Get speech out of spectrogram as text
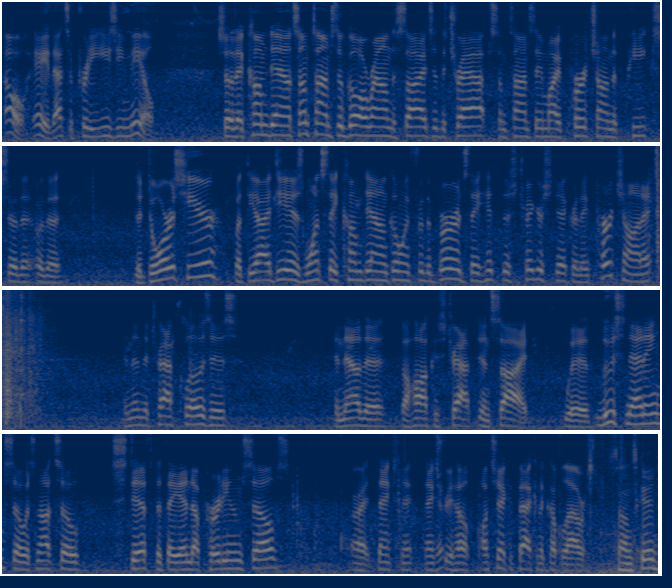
oh, hey, that's a pretty easy meal. So they come down, sometimes they'll go around the sides of the trap, sometimes they might perch on the peaks or the, or the, the doors here, but the idea is once they come down going for the birds, they hit this trigger stick or they perch on it, and then the trap closes, and now the, the hawk is trapped inside with loose netting, so it's not so stiff that they end up hurting themselves. All right, thanks, Nick. Thanks for your help. I'll check it back in a couple hours. Sounds good.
